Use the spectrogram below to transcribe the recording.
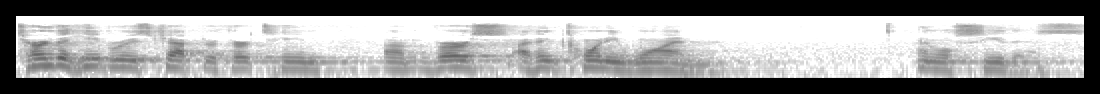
Turn to Hebrews chapter 13, um, verse, I think, 21, and we'll see this.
